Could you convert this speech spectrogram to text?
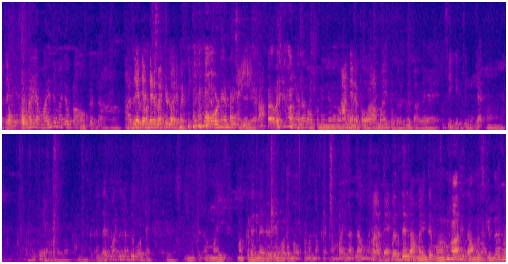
തന്നെ അമ്മായി അമ്മായിന്റെ മരുമക്കളെ നോക്കല്ല അത് തന്നെ മറ്റുള്ളവരെ അങ്ങനെ നോക്കണം ഇങ്ങനെ അങ്ങനെ പോ അമ്മായി കൊണ്ടുവരുന്നത് അങ്ങനെ സ്വീകരിക്കുന്നില്ല. ഉം. നമുക്ക് വേറെ നോക്കാം. വന്ന് അമ്മായി മക്കളെല്ലാരും ഒരേപോലെ നോക്കണം എന്നൊക്കെ. അമ്മായി നല്ല. അമ്മായി. വെറുതെ അല്ല അമ്മായിന്റെ മാറി താമസിക്കുന്നത്.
